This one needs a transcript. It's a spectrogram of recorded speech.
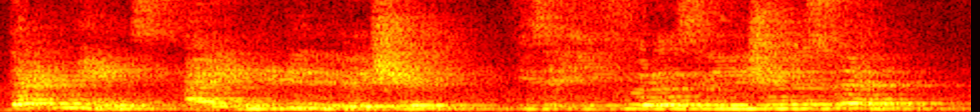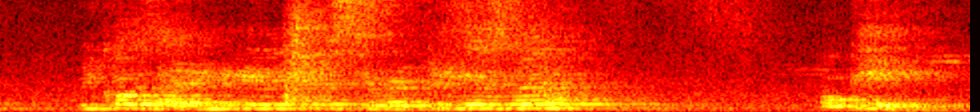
That means identity relation is an equivalence relation as well. Because identity relation is symmetric as well. Okay.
